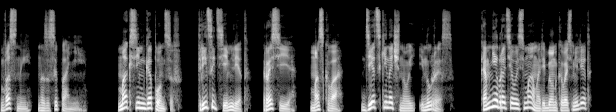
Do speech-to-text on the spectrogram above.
во сны на засыпании. Максим Гапонцев, 37 лет, Россия, Москва, детский ночной инурез. Ко мне обратилась мама ребенка 8 лет,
